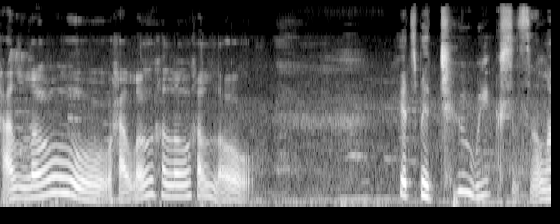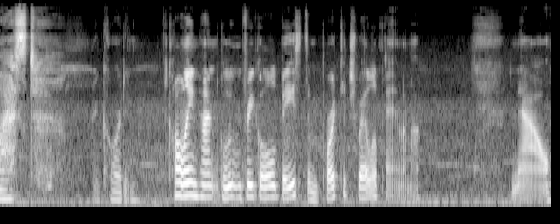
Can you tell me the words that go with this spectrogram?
Hello, hello, hello, hello. It's been two weeks since the last recording. Colleen Hunt, gluten free gold based in Portachuelo, Panama. Now,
